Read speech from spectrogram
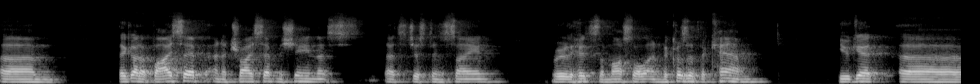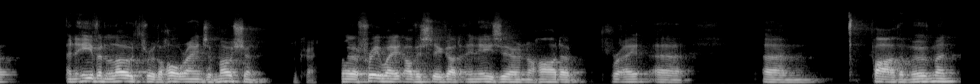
Um, they got a bicep and a tricep machine that's that's just insane. Really hits the muscle, and because of the cam, you get uh, an even load through the whole range of motion. Okay. Where a free weight obviously got an easier and a harder uh, um, part of the movement,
